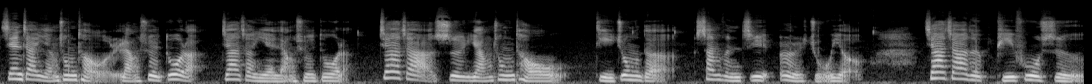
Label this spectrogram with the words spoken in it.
现在洋葱头两岁多了，佳佳也两岁多了，佳佳是洋葱头体重的三分之二左右。佳佳的皮肤是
